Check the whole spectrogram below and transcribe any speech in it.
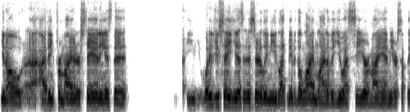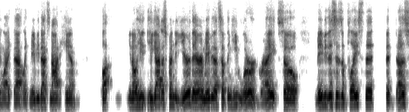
you know I, I think from my understanding is that what did you say? He doesn't necessarily need like maybe the limelight of a USC or a Miami or something like that. Like maybe that's not him. Well, you know, he, he got to spend a year there and maybe that's something he learned, right? So maybe this is a place that that does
